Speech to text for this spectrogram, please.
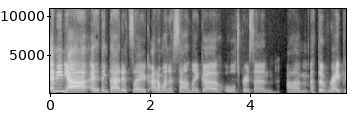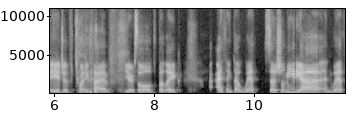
i mean yeah i think that it's like i don't want to sound like a old person um at the ripe age of 25 years old but like i think that with social media and with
